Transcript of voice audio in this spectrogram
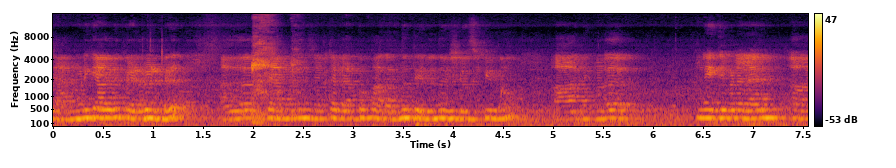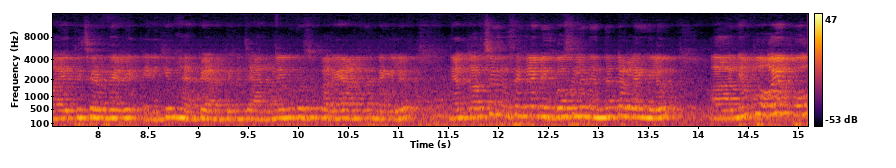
ജാൻമണിക്ക് ആ ഒരു കഴിവുണ്ട്. അത് ഞങ്ങൾ നിങ്ങൾക്ക് എല്ലാവർക്കും പകർന്നു തരുമെന്ന് വിശ്വസിക്കുന്നു. നിങ്ങൾ ലൈക്ക് ഇവിടെ എല്ലാവരും എത്തിച്ചേർന്നതിൽ എനിക്കും ഹാപ്പിയാണ് പിന്നെ ജാനുവരിനെ കുറിച്ച് പറയുകയാണെന്നുണ്ടെങ്കിൽ ഞാൻ കുറച്ച് ദിവസങ്ങളെ ബിഗ് ബോസിൽ നിന്നിട്ടുള്ളെങ്കിലും ഞാൻ പോയപ്പോൾ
